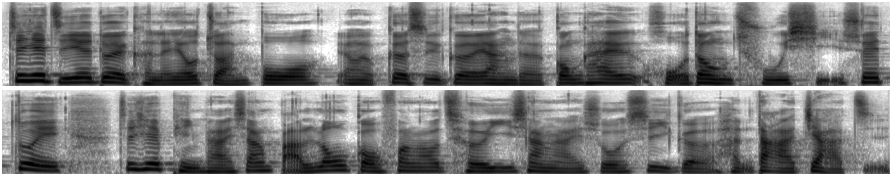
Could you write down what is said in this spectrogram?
这些职业队可能有转播，然后各式各样的公开活动出席，所以对这些品牌商把 logo 放到车衣上来说，是一个很大的价值。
